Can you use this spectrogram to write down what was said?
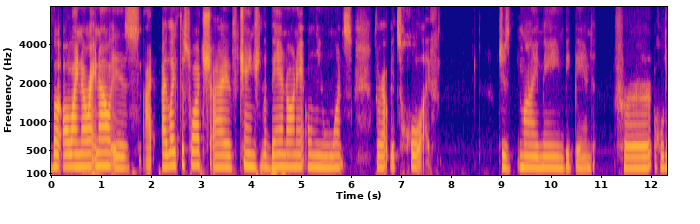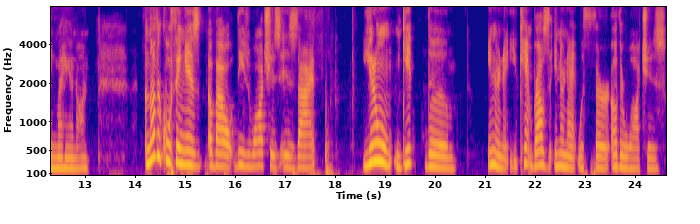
But all I know right now is I, I like this watch. I've changed the band on it only once throughout its whole life, which is my main big band for holding my hand on another cool thing is about these watches is that you don't get the internet. You can't browse the internet with their other watches,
